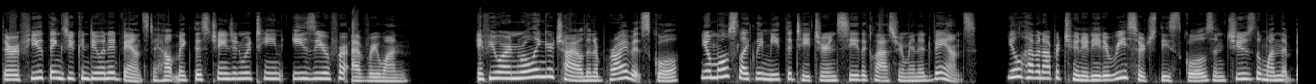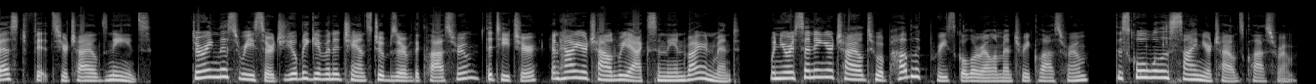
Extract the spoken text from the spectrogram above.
there are a few things you can do in advance to help make this change in routine easier for everyone. If you are enrolling your child in a private school, you'll most likely meet the teacher and see the classroom in advance. You'll have an opportunity to research these schools and choose the one that best fits your child's needs. During this research, you'll be given a chance to observe the classroom, the teacher, and how your child reacts in the environment. When you are sending your child to a public preschool or elementary classroom, the school will assign your child's classroom.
